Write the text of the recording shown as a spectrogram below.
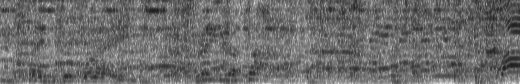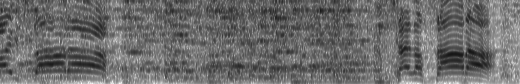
si sta esibendo lei, la splendida Sara. Vai Sara! C'è la Sara!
